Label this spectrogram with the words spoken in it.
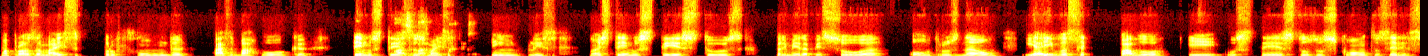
uma prosa mais profunda, quase barroca. Temos textos mais simples, nós temos textos primeira pessoa, outros não. E aí você falou que os textos, os contos, eles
